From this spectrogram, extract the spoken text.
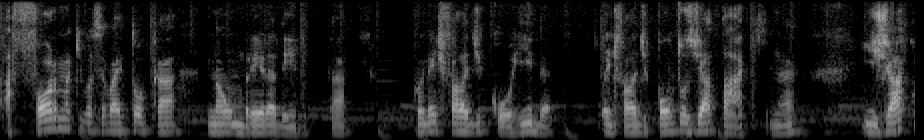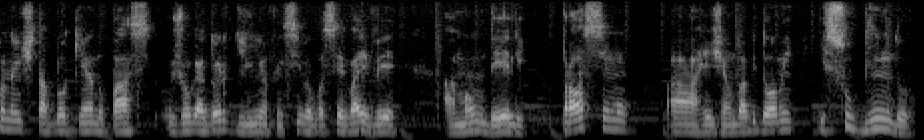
a forma que você vai tocar na ombreira dele, tá? Quando a gente fala de corrida, a gente fala de pontos de ataque, né? E já quando a gente está bloqueando o passe, o jogador de linha ofensiva, você vai ver a mão dele próximo à região do abdômen e subindo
